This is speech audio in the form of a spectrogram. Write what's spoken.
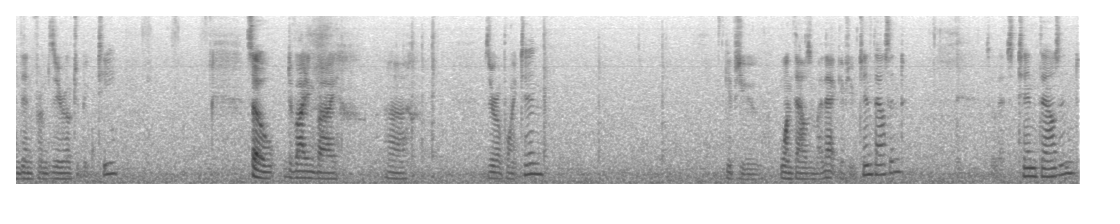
and then from 0 to big T. So dividing by uh, 0 0.10 gives you 1,000 by that gives you 10,000. So that's 10,000.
